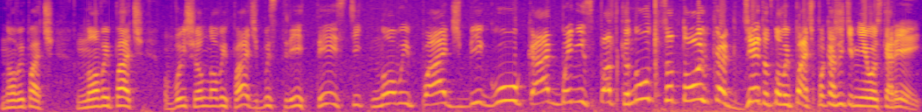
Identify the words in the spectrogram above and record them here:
Новый патч, новый патч, вышел новый патч, быстрее тестить новый патч, бегу, как бы не споткнуться только. Где этот новый патч? Покажите мне его скорей.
